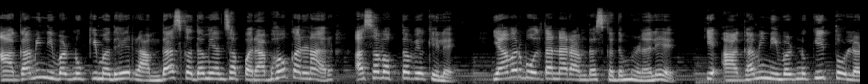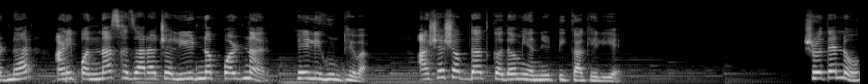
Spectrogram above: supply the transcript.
आगामी निवडणुकीमध्ये रामदास कदम यांचा पराभव करणार असं वक्तव्य केलंय. यावर बोलताना रामदास कदम म्हणाले की आगामी निवडणुकीत तो लढणार आणि पन्नास हजाराच्या लीडनं पडणार हे लिहून ठेवा. अशा शब्दात कदम यांनी टीका केली आहे. श्रोत्यांनो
